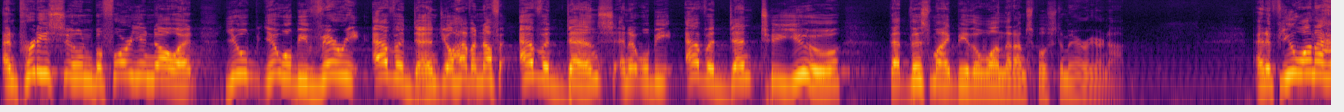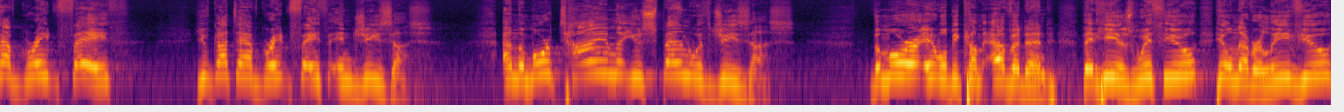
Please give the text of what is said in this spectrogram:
And pretty soon, before you know it, you, it will be very evident. You'll have enough evidence, and it will be evident to you that this might be the one that I'm supposed to marry or not. And if you want to have great faith, you've got to have great faith in Jesus. And the more time that you spend with Jesus, the more it will become evident that He is with you, He'll never leave you,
